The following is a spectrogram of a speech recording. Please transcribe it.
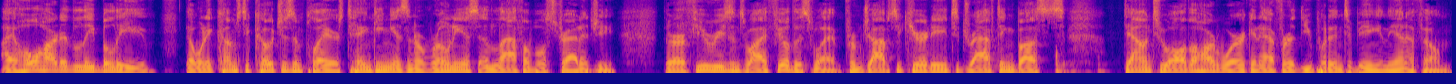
I wholeheartedly believe that when it comes to coaches and players, tanking is an erroneous and laughable strategy. There are a few reasons why I feel this way, from job security to drafting busts down to all the hard work and effort you put into being in the NFL.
